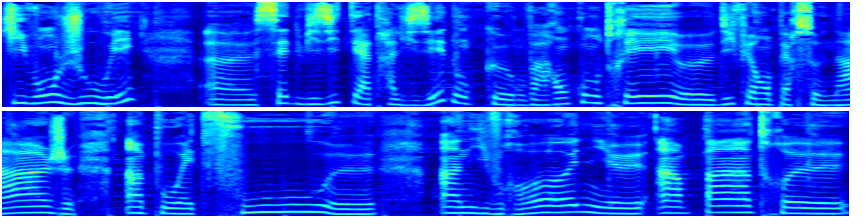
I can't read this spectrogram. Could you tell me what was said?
qui vont jouer cette visite théâtralisée. Donc on va rencontrer différents personnages, un poète fou, un ivrogne, un peintre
